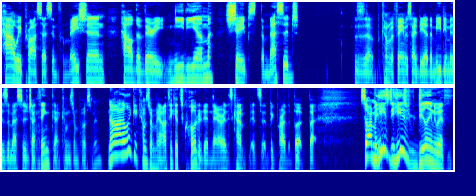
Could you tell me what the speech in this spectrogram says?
how we process information, how the very medium shapes the message. This is a kind of a famous idea. The medium is the message. I think that comes from Postman. No, I don't think it comes from him. I think it's quoted in there. It's kind of it's a big part of the book. But so I mean, he's he's dealing with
